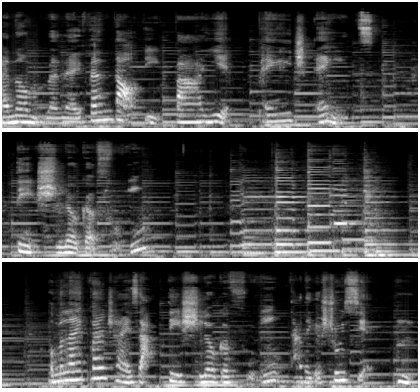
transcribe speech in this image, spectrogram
来呢，我们来翻到第八页，Page Eight，第十六个辅音。我们来观察一下第十六个辅音它的一个书写。嗯，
